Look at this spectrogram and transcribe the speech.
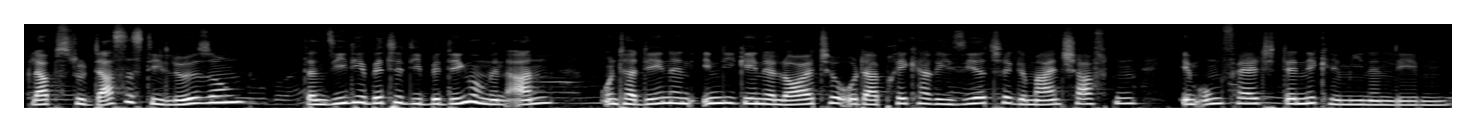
Glaubst du, das ist die Lösung? Dann sieh dir bitte die Bedingungen an, unter denen indigene Leute oder prekarisierte Gemeinschaften im Umfeld der Nickelminen leben.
